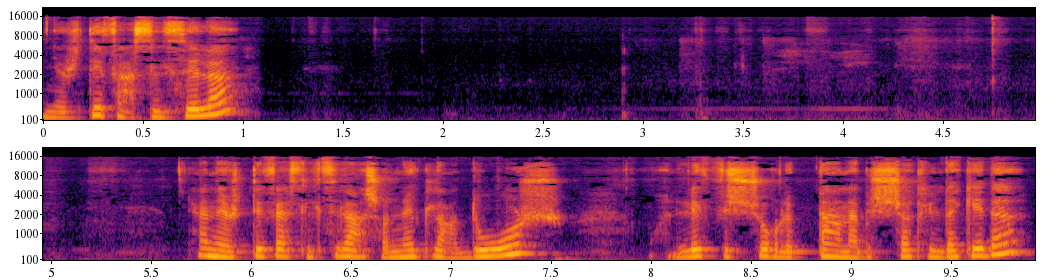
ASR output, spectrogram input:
نرتفع سلسلة. هنرتفع سلسلة عشان نطلع دور وهنلف الشغل بتاعنا بالشكل ده كده.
